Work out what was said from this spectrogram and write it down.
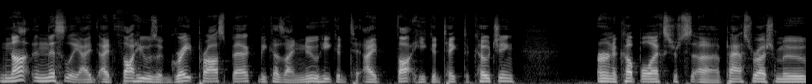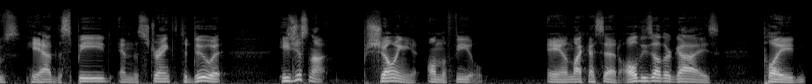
not in this league. I, I, thought he was a great prospect because I knew he could. T- I thought he could take to coaching earn a couple extra uh, pass rush moves. He had the speed and the strength to do it. He's just not showing it on the field. And like I said, all these other guys played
